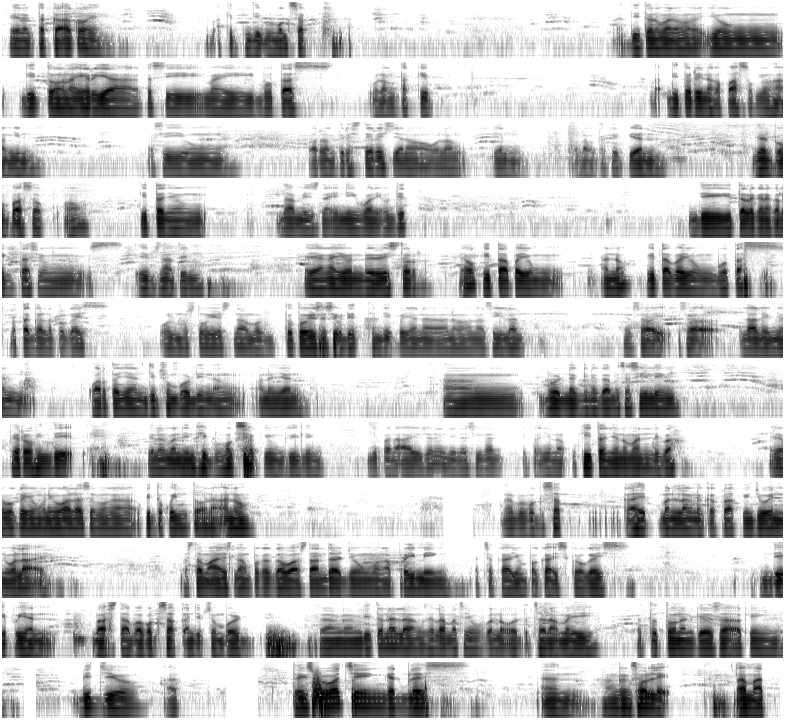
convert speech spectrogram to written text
Kaya nagtaka ako eh. Bakit hindi bumagsak? At dito naman oh, yung dito na area kasi may butas, walang takip. Dito rin nakapasok yung hangin. Kasi yung parang tiris-tiris yan oh, walang yan, walang takip yan. Diyan pumapasok, oh. Kita niyo yung damage na iniwan ni Udit. Hindi talaga nakaligtas yung apes natin. Kaya ngayon, re-restore. Oh, kita pa yung, ano, kita pa yung butas. Matagal na to guys. Almost 2 years na, mag 2 years na si Udit. Hindi pa yan na, ano, na sealant. Yung Sa, sa ilalim yan, kwarto yan, gypsum board din ang, ano yan, ang board na ginagamit sa ceiling. Pero hindi, kailanman hindi bumagsak yung ceiling. Hindi pa naayos yan, hindi na sealant. Kita nyo, na, kita nyo naman, di ba? Kaya huwag kayong maniwala sa mga kwento-kwento na ano, nababagsak. Kahit man lang nagka-crack yung join, wala eh. Basta maayos lang pagkagawa, standard yung mga framing at saka yung pagka-screw guys. Hindi po yan basta babagsak ang gypsum board. So hanggang dito na lang. Salamat sa inyong panood at sana may natutunan kayo sa aking video. At thanks for watching. God bless. And hanggang sa uli. Salamat.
